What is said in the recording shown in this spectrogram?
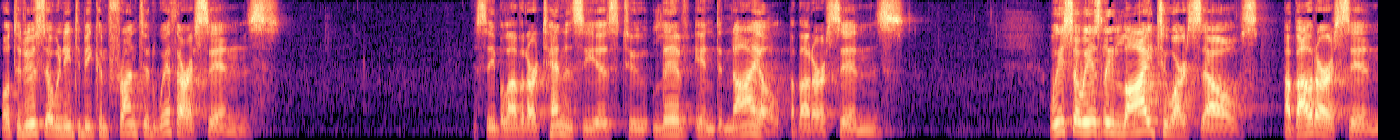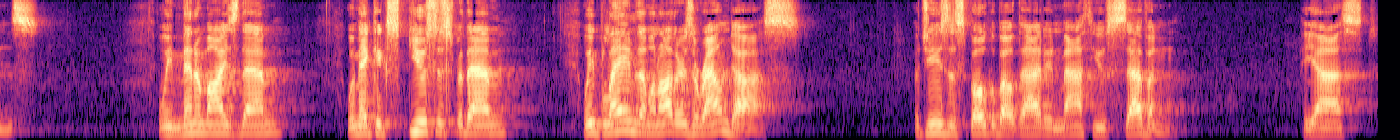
Well, to do so, we need to be confronted with our sins. You see, beloved, our tendency is to live in denial about our sins. We so easily lie to ourselves about our sins. We minimize them, we make excuses for them, we blame them on others around us. But Jesus spoke about that in Matthew 7. He asked,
